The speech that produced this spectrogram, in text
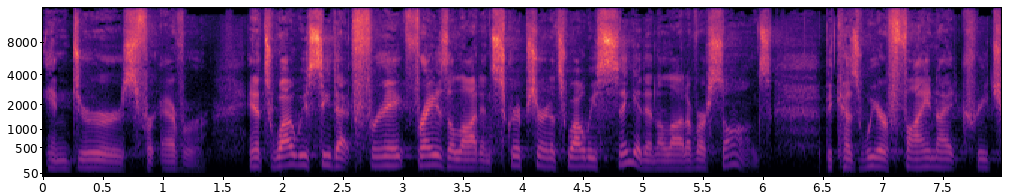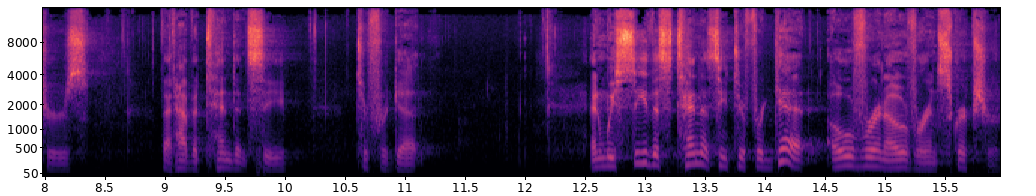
endures forever. And it's why we see that phrase a lot in scripture and it's why we sing it in a lot of our songs because we are finite creatures that have a tendency to forget. And we see this tendency to forget over and over in Scripture.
